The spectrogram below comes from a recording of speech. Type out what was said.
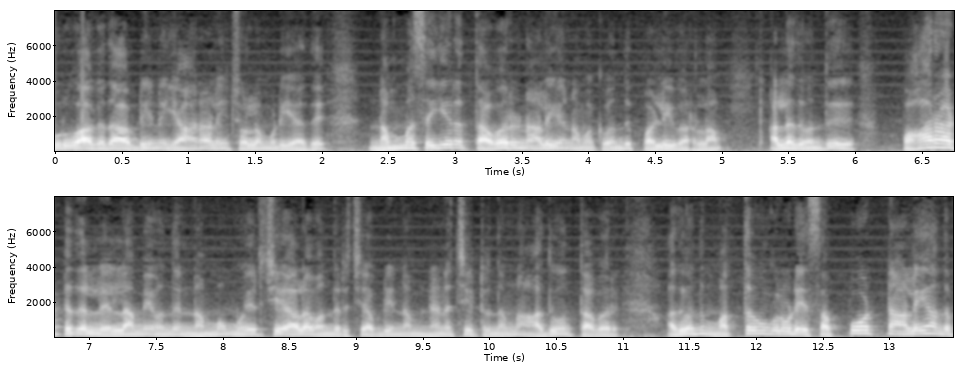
உருவாகுதா அப்படின்னு யாராலையும் சொல்ல முடியாது. நம்ம செய்கிற தவறுனாலையும் நமக்கு வந்து பழி வரலாம். அல்லது வந்து பாராட்டுதல் எல்லாமே வந்து நம்ம முயற்சியால் வந்துருச்சு அப்படின்னு நம்ம நினச்சிட்டு இருந்தோம்னா அதுவும் தவறு. அது வந்து மற்றவங்களுடைய சப்போர்ட்னாலேயும் அந்த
